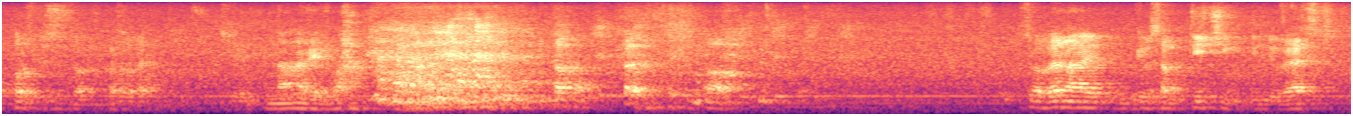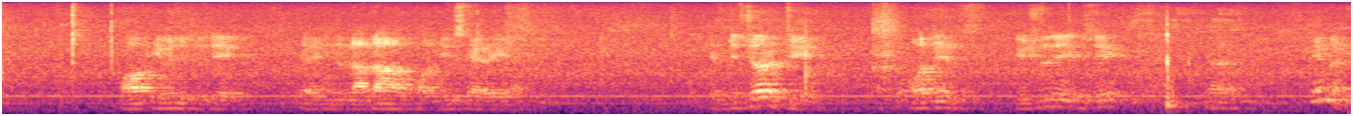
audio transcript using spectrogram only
of course, this is because of that. None of it. Oh. So when I give some teaching in the West, or even the, uh, in Ladakh or this area, the majority of the audience usually is a uh, women.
